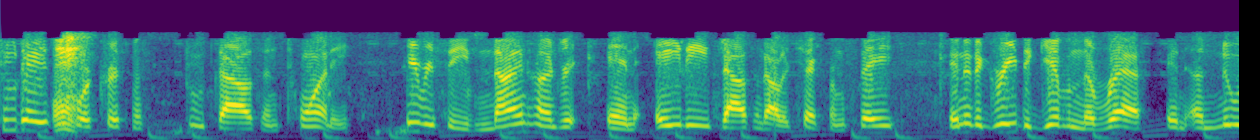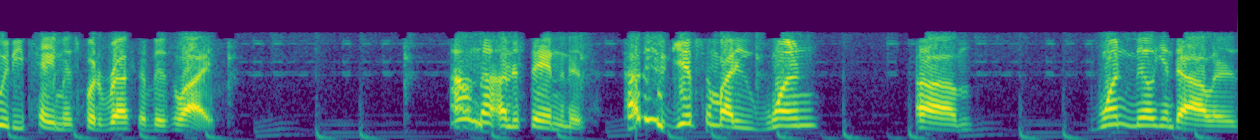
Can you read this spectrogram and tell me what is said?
two days before Christmas 2020, he received nine hundred and eighty thousand dollar check from state, and it agreed to give him the rest in annuity payments for the rest of his life. I'm not understanding this. How do you give somebody one um, one million dollars,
